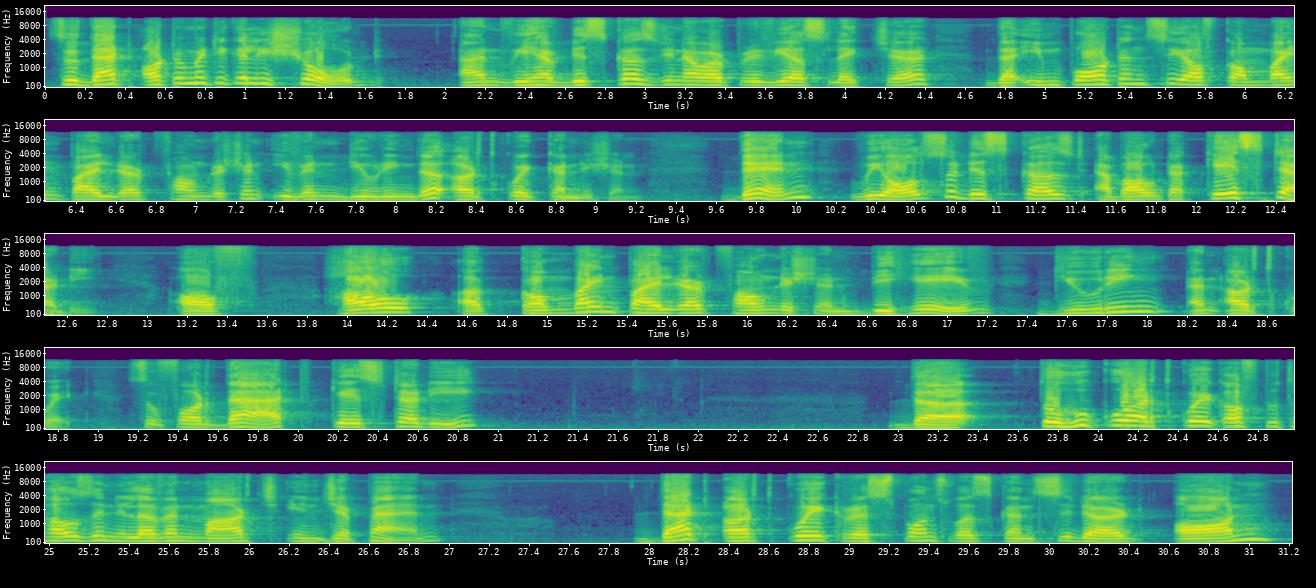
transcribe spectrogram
So, that automatically showed and we have discussed in our previous lecture the importance of combined pile raft foundation even during the earthquake condition. Then we also discussed about a case study of how a combined pile raft foundation behave during an earthquake. So, for that case study the Tohoku earthquake of 2011 March in Japan that earthquake response was considered on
